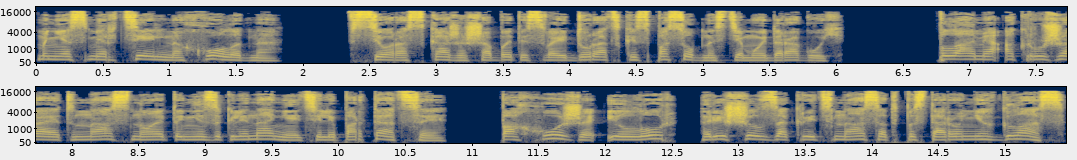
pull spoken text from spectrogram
Мне смертельно холодно. Все расскажешь об этой своей дурацкой способности, мой дорогой. Пламя окружает нас, но это не заклинание телепортации. Похоже, Илор решил закрыть нас от посторонних глаз.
